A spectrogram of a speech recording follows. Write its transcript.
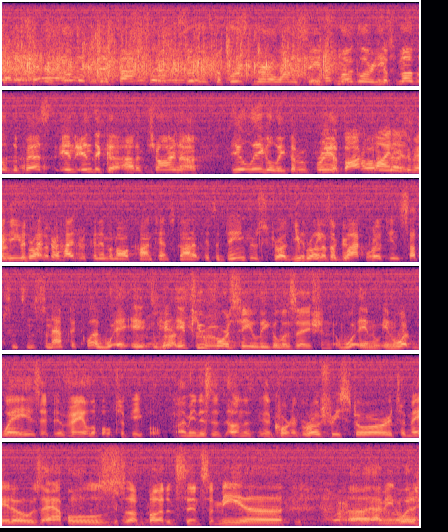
Got a center That Thomas Jefferson was the first marijuana seed smuggler. He smuggled the best in indica out of China illegally through France. The bottom line is Dr. The brought tetrahydrocannabinol content's gone up. It's a dangerous drug. You it brought leaves up a a black point. protein substance in the synaptic cleft. W- i- i- not If you foresee legalization, wh- in, in what way is it available to people? I mean, is it on the, the corner grocery store, tomatoes, apples, a bud of sensimilla? Uh, I mean, what,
